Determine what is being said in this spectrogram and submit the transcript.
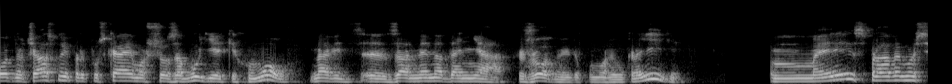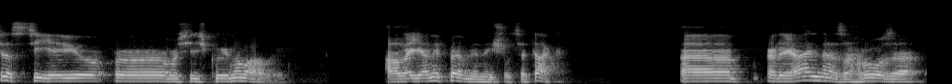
одночасно і припускаємо, що за будь-яких умов, навіть е, за ненадання жодної допомоги Україні, ми справимося з цією е, російською навалою. Але я не впевнений, що це так. Е, реальна загроза Е,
